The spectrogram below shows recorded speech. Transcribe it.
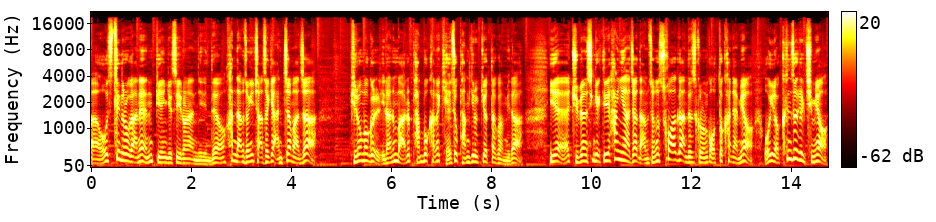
아, 오스틴으로 가는 비행기에서 일어난 일인데요. 한 남성이 좌석에 앉자마자 빌어먹을이라는 말을 반복하며 계속 방귀를 뀌었다고 합니다. 이에 주변 승객들이 항의하자 남성은 소화가 안 돼서 그러는 거 어떡하냐며 오히려 큰 소리를 치며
